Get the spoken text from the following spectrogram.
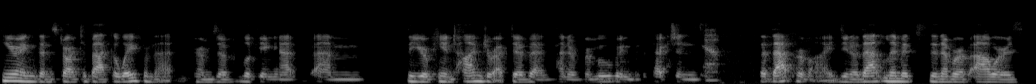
hearing them start to back away from that in terms of looking at um, the European Time Directive and kind of removing the protections yeah that that provides. You know, that limits the number of hours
